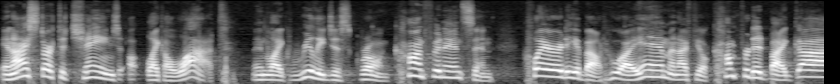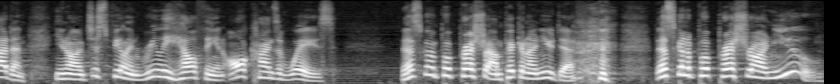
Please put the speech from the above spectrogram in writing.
and I start to change uh, like a lot and like really just growing confidence and clarity about who I am and I feel comforted by God and you know I'm just feeling really healthy in all kinds of ways. That's going to put pressure I'm picking on you, Deb. that's going to put pressure on you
